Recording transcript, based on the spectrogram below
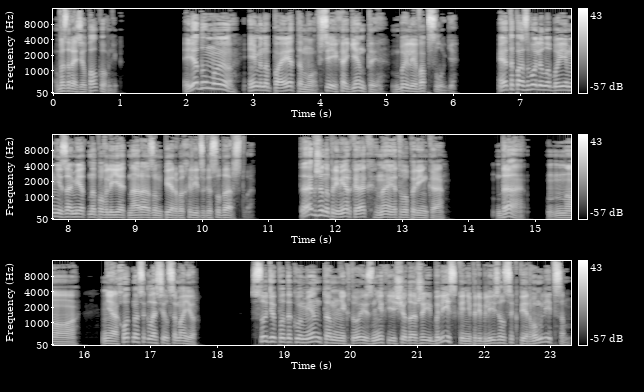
возразил полковник. Я думаю, именно поэтому все их агенты были в обслуге. Это позволило бы им незаметно повлиять на разум первых лиц государства. Так же, например, как на этого паренька. Да, но... Неохотно согласился майор. Судя по документам, никто из них еще даже и близко не приблизился к первым лицам.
